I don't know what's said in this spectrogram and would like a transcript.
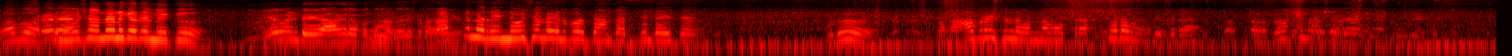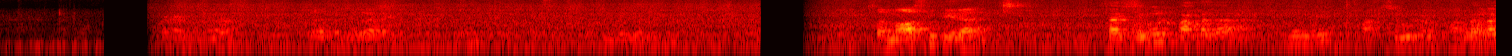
బాబు ఒక్క నిమిషం ఉన్నాను కదా మీకు. ఏమండి ఆగలేకపోతున్నారు? ఇక్కడ పక్కన రెండు నిమిషాల్లో వెళ్ళిపోద్ది అంత అర్జెంట్ అయితే. ఇప్పుడు ఒక ఆపరేషన్లో ఉన్నాము ప్రెస్ కూడా ఉంది ఇక్కడ. చూస్తున్నారు కదా. సార్ మాస్క్ తీరా? సార్ సివిల్ పర్లేదా? సివిల్ అంతా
